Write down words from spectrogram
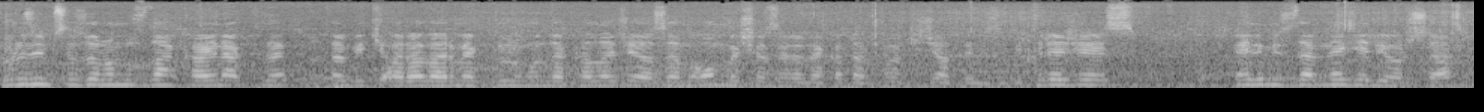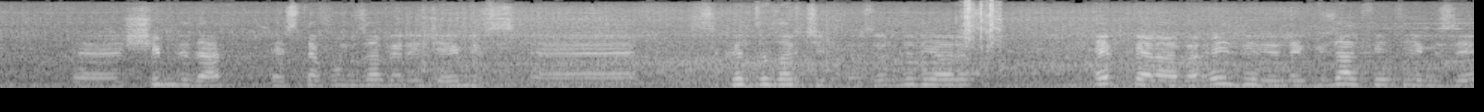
Turizm sezonumuzdan kaynaklı tabii ki ara vermek durumunda kalacağız ama 15 Haziran'a kadar bu iki caddemizi bitireceğiz. Elimizden ne geliyorsa e, şimdiden esnafımıza vereceğimiz e, sıkıntılar için özür diliyoruz. Hep beraber el birliğiyle güzel Fethiye'mizi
